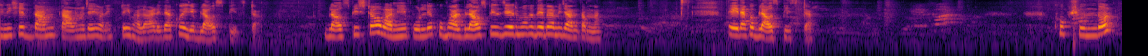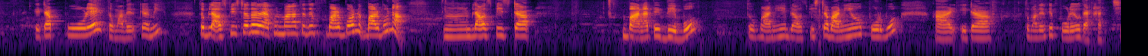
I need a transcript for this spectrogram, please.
জিনিসের দাম তা অনুযায়ী অনেকটাই ভালো। আর দেখো, এই যে ব্লাউজ পিসটা ব্লাউজ পিসটাও বানিয়ে পরলে খুব ভালো। ব্লাউজ পিস যে এর মধ্যে দেবে আমি জানতাম না। তো এই দেখো ব্লাউজ পিসটা খুব সুন্দর। এটা পরে তোমাদেরকে আমি তো ব্লাউজ পিসটা তো এখন বানাতে পারব না পারব না? ব্লাউজ পিসটা বানাতে দেব। তো বানিয়ে ব্লাউজ পিসটা বানিয়েও পরবো। আর এটা তোমাদেরকে পরেও দেখাচ্ছি।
